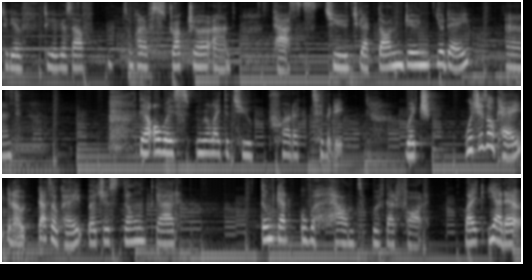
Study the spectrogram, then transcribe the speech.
to give to give yourself some kind of structure and tasks to to get done during your day. And they're always related to productivity which which is okay you know that's okay but just don't get don't get overwhelmed with that thought. Like yeah they're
